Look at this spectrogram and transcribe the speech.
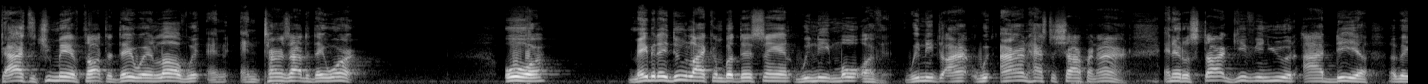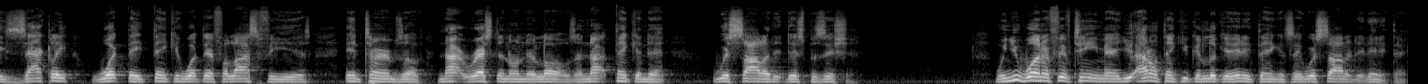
Guys that you may have thought that they were in love with, and, and turns out that they weren't. Or Maybe they do like them, but they're saying we need more of it. We need to iron, iron has to sharpen iron, and it'll start giving you an idea of exactly what they think and what their philosophy is in terms of not resting on their laurels and not thinking that we're solid at this position. When you one and fifteen, man, you I don't think you can look at anything and say we're solid at anything.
